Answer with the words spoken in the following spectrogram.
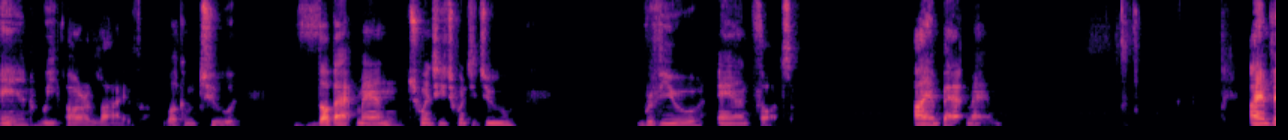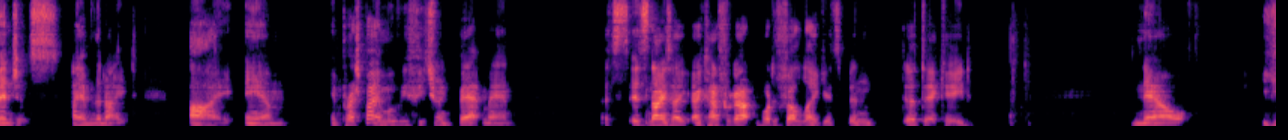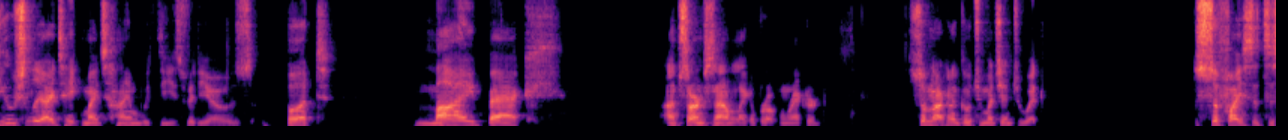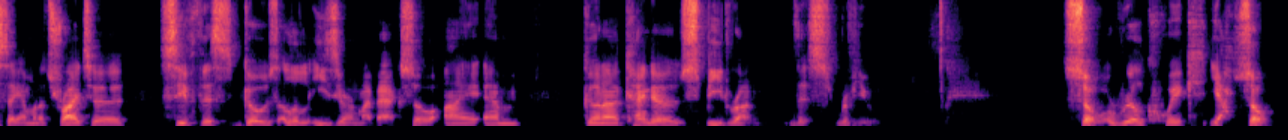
And we are live. Welcome to The Batman 2022 review and thoughts. I am Batman. I am Vengeance. I am the Night. I am impressed by a movie featuring Batman. It's, it's nice. I, I kind of forgot what it felt like. It's been a decade. Now, usually I take my time with these videos, but my back I'm starting to sound like a broken record so I'm not going to go too much into it. Suffice it to say I'm going to try to see if this goes a little easier on my back so I am gonna kind of speed run this review. So a real quick yeah so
